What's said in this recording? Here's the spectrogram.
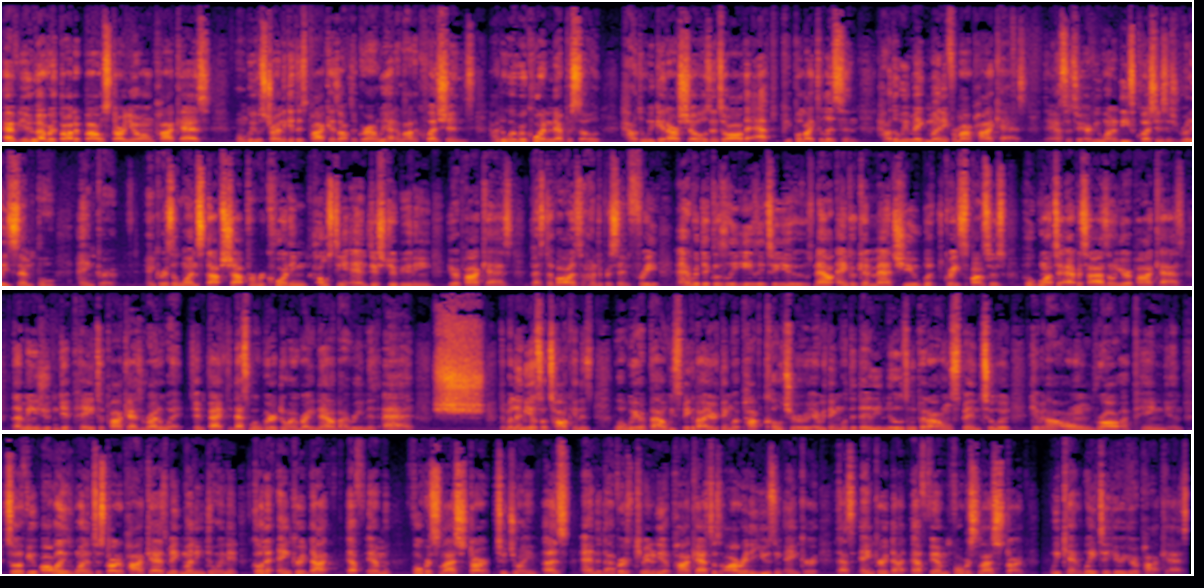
Have you ever thought about starting your own podcast? When we was trying to get this podcast off the ground, we had a lot of questions. How do we record an episode? How do we get our shows into all the apps people like to listen? How do we make money from our podcast? The answer to every one of these questions is really simple. Anchor. Anchor is a one-stop shop for recording, hosting, and distributing your podcast. Best of all, it's 100% free and ridiculously easy to use. Now, Anchor can match you with great sponsors who want to advertise on your podcast. That means you can get paid to podcast right away. In fact, that's what we're doing right now by reading this ad. Shh. The millennials are talking is what we're about. We speak about everything with pop culture, everything with the daily news. We put our own spin to it, giving our own raw opinion. So if you always wanted to start a podcast, make money doing it, go to anchor.fm forward slash start to join us and the diverse community of podcasters already using Anchor. That's anchor.fm forward slash start. We can't wait to hear your podcast.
